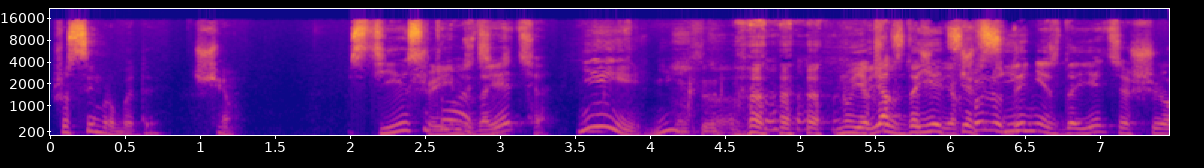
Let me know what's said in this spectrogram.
Що з цим робити? Що? З цієї Що ситуації. їм здається? Ні, ні. Ну, якщо здається якщо всім, людині здається, що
